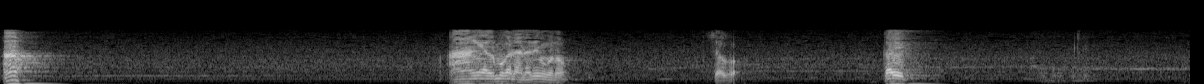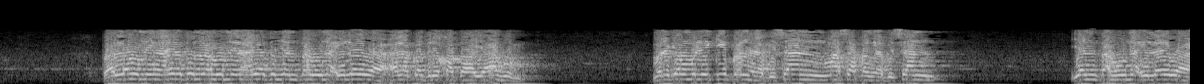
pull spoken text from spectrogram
Hah? Angel mo kan ini ngono. Soko. Baik. Walahum nihayatun lahum nihayatun yantahuna ilaiha ala qadri khatayahum. Mereka memiliki penghabisan, masa penghabisan yang tahuna ilaiha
